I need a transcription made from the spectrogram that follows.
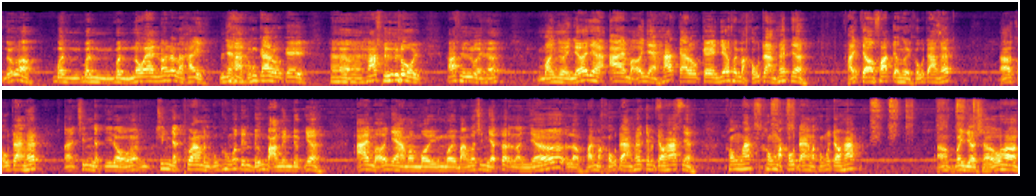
Đúng không? Bình bình bình Noel nói rất là hay. Nhà cũng karaoke. Hát thứ rồi. Hát thứ rồi hả? Mọi người nhớ nha ai mà ở nhà hát karaoke nhớ phải mặc khẩu trang hết nha. Phải cho phát cho người khẩu trang hết. Đó, khẩu trang hết. À, sinh nhật gì đồ sinh nhật qua mình cũng không có tin tưởng bạn mình được nha ai mà ở nhà mà mời mời bạn có sinh nhật đó, là nhớ là phải mặc khẩu trang hết cho cho hát nha. Không hát không mặc khẩu trang là không có cho hát. À, bây giờ sợ quá ha.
